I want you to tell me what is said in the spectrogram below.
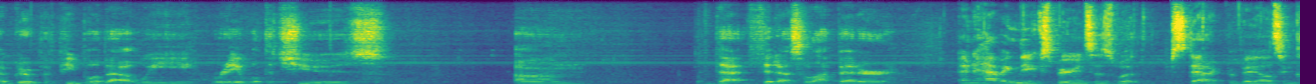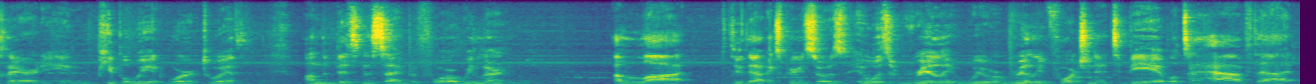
a group of people that we were able to choose um, that fit us a lot better. And having the experiences with Static Prevails and Clarity and people we had worked with on the business side before, we learned a lot through that experience. So it was, it was really, we were really fortunate to be able to have that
